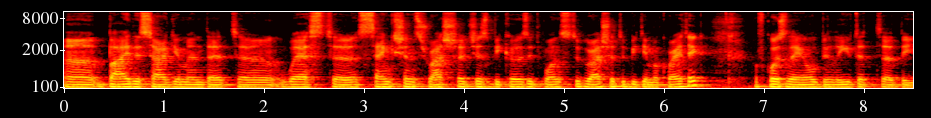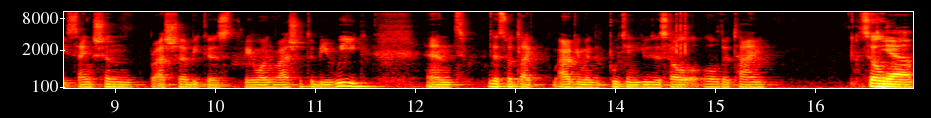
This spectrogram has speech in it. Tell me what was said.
uh, buy this argument that uh, West uh, sanctions Russia just because it wants to Russia to be democratic. Of course, they all believe that uh, they sanction Russia because they want Russia to be weak, and that's what like argument that Putin uses all, all the time. So yeah.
